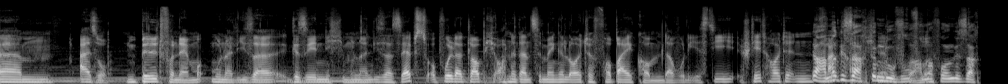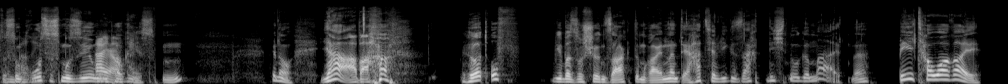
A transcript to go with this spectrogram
Ähm, also ein Bild von der Mo- Mona Lisa gesehen, nicht die Mona Lisa selbst, obwohl da glaube ich auch eine ganze Menge Leute vorbeikommen, da wo die ist. Die steht heute in Ja, haben wir gesagt, im? Louvre, haben wir vorhin gesagt. Das ist so In ein Paris. großes Museum Ah, in ja, okay. Paris. Mhm. Genau. Ja, aber hört auf, wie man so schön sagt im Rheinland, er hat ja wie gesagt nicht nur gemalt, ne? Bildhauerei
